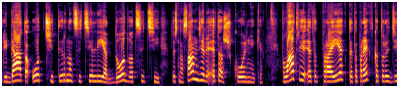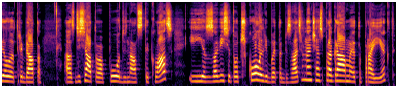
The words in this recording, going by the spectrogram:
ребята от 14 лет до 20. То есть, на самом деле, это школьники. В Латвии этот проект, это проект, который делают ребята а, с 10 по 12 класс, и зависит от школы, либо это обязательная часть программы, это проект,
